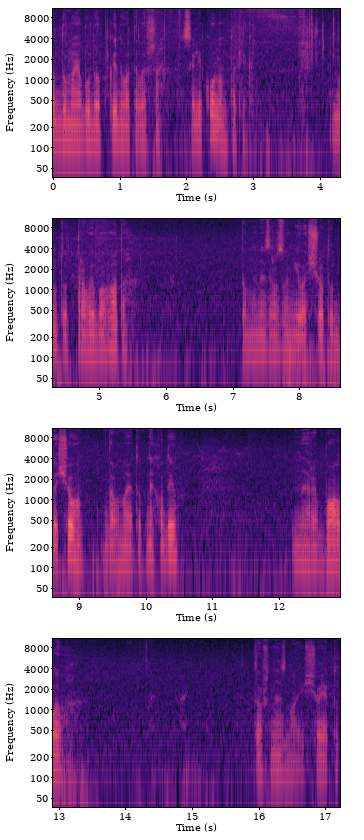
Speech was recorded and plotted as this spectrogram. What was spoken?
Тут, думаю, буду обкидувати лише силіконом, так як ну, тут трави багато. Тому не зрозуміло, що тут до чого. Давно я тут не ходив, не рибалив. Тож не знаю, що як тут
